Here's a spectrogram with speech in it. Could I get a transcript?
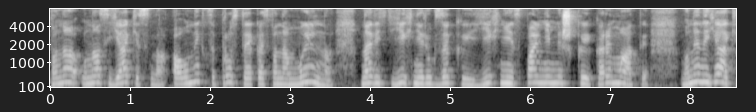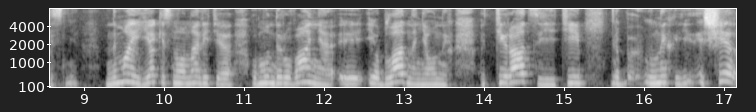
вона у нас якісна, а у них це просто якась вона мильна. Навіть їхні рюкзаки, їхні спальні мішки, каремати, вони неякісні. Немає якісного навіть е, обмундирування е, і обладнання у них. Ті рації, ті е, у них ще.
